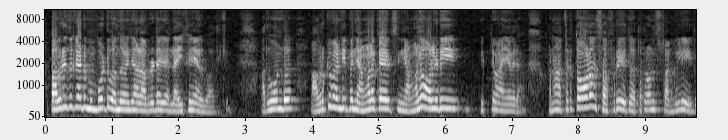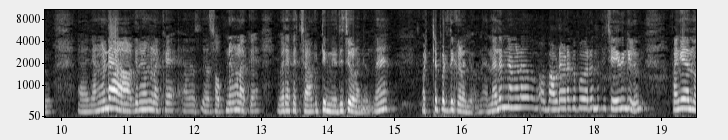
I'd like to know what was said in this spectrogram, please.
അപ്പൊ അവരിതൊക്കെയായിട്ട് മുമ്പോട്ട് വന്നു കഴിഞ്ഞാൽ അവരുടെ ലൈഫിനെ അത് ബാധിക്കും. അതുകൊണ്ട് അവർക്ക് വേണ്ടി ഇപ്പൊ ഞങ്ങളൊക്കെ ഞങ്ങൾ ഓൾറെഡി വിക്റ്റമായവരാ കാരണം അത്രത്തോളം സഫർ ചെയ്തു അത്രത്തോളം സ്ട്രഗിൾ ചെയ്തു. ഞങ്ങളുടെ ആഗ്രഹങ്ങളൊക്കെ സ്വപ്നങ്ങളൊക്കെ ഇവരൊക്കെ ചവിട്ടി മെതിച്ചു കളഞ്ഞു. ഏഹ് ഒറ്റപ്പെടുത്തി കളഞ്ഞു. എന്നാലും ഞങ്ങൾ അവിടെ ഇവിടെയൊക്കെ പോയി ഓരോന്നൊക്കെ ചെയ്തെങ്കിലും ഭയങ്കര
